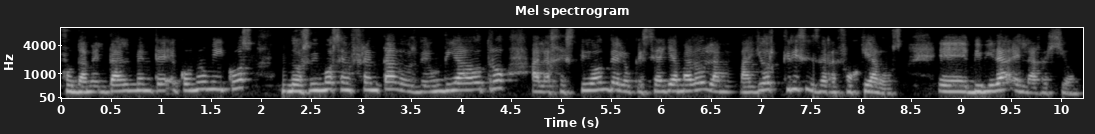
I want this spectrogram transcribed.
fundamentalmente económicos, nos vimos enfrentados de un día a otro a la gestión de lo que se ha llamado la mayor crisis de refugiados eh, vivida en la región.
